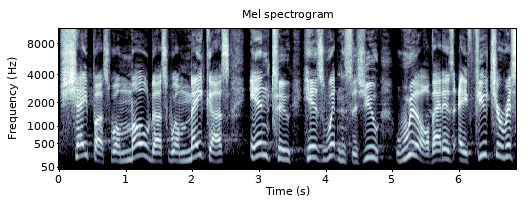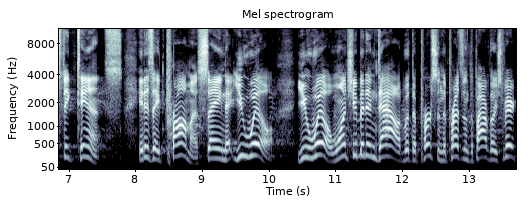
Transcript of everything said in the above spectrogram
shape us, will mold us, will make us into his witnesses. You will. That is a futuristic tense. It is a promise saying that you will. You will. Once you've been endowed with the person, the presence, the power of the Holy Spirit,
